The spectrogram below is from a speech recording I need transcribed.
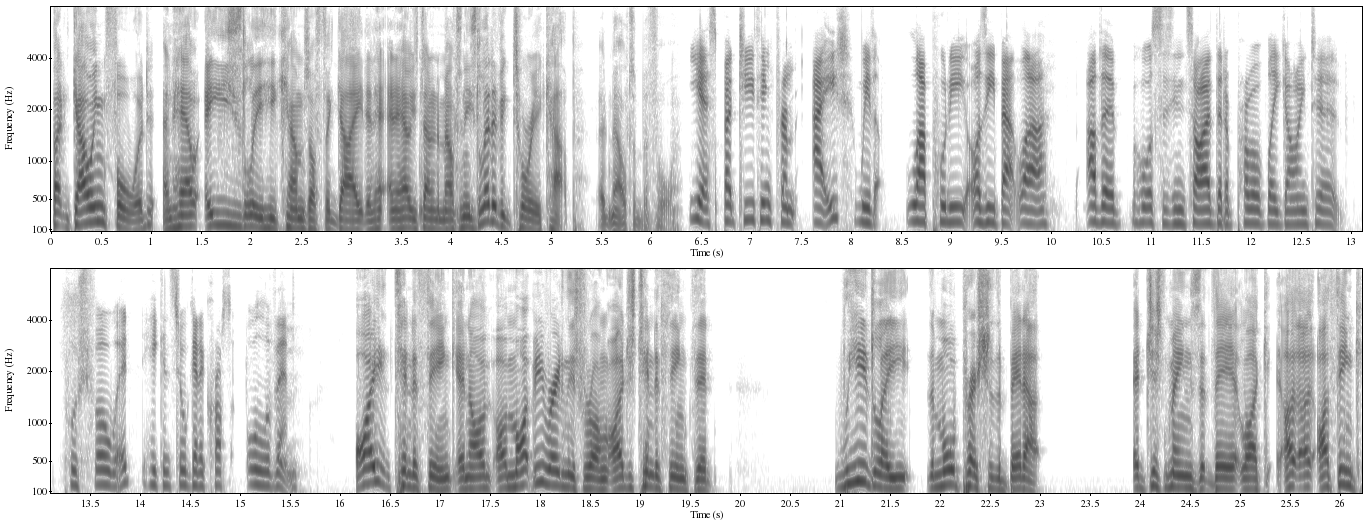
But going forward, and how easily he comes off the gate, and, and how he's done it at Melton, he's led a Victoria Cup at Melton before. Yes, but do you think from eight with La Putty, Aussie Battler, other horses inside that are probably going to push forward, he can still get across all of them? I tend to think, and I, I might be reading this wrong, I just tend to think that weirdly, the more pressure, the better. It just means that they're like, I, I, I think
